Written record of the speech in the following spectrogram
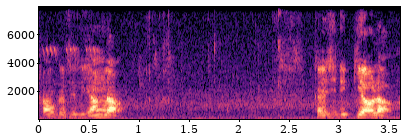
เขาก็สิเลี้ยงแล้ว ใกล้สิไ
